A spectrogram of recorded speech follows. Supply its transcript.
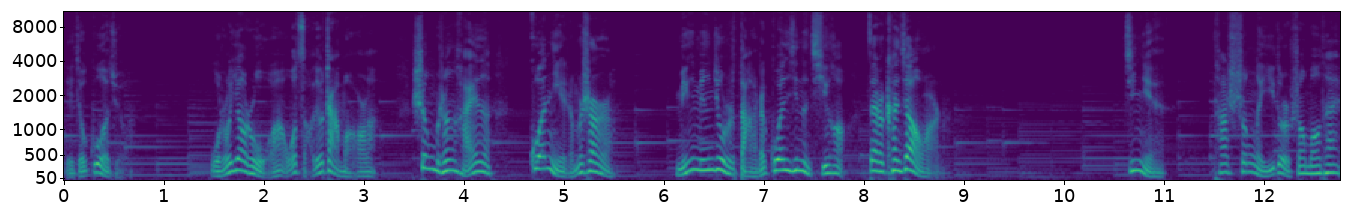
也就过去了。我说要是我，我早就炸毛了。生不生孩子关你什么事儿啊？明明就是打着关心的旗号在这看笑话呢。今年，他生了一对双胞胎，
